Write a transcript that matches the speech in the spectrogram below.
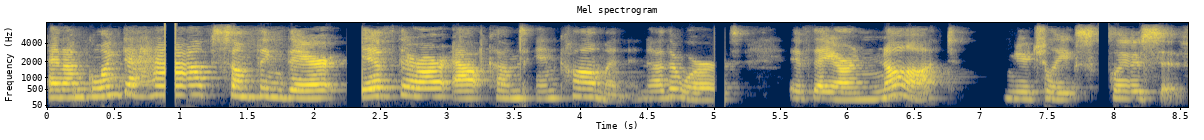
And I'm going to have something there if there are outcomes in common. In other words, if they are not mutually exclusive.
